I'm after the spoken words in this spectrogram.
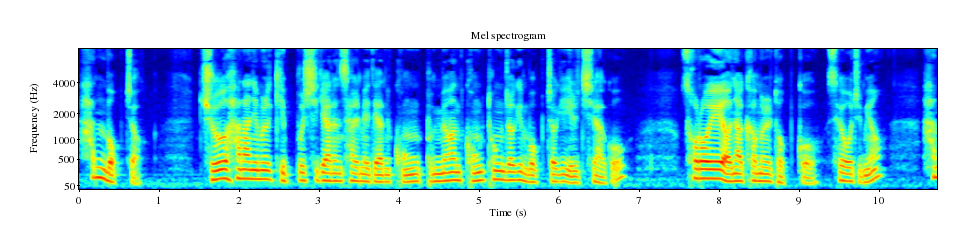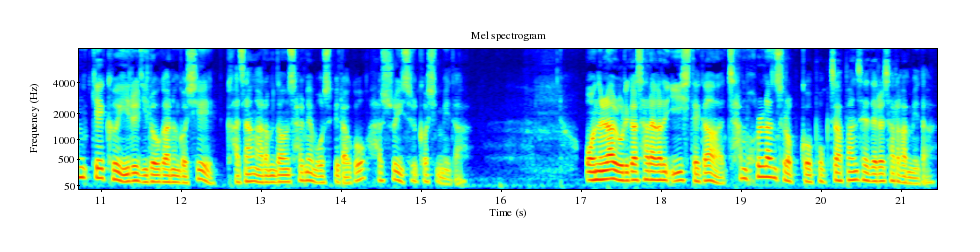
한 목적, 주 하나님을 기쁘시게 하는 삶에 대한 공, 분명한 공통적인 목적이 일치하고 서로의 연약함을 돕고 세워주며 함께 그 일을 이루어가는 것이 가장 아름다운 삶의 모습이라고 할 수 있을 것입니다. 오늘날 우리가 살아가는 이 시대가 참 혼란스럽고 복잡한 세대를 살아갑니다.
